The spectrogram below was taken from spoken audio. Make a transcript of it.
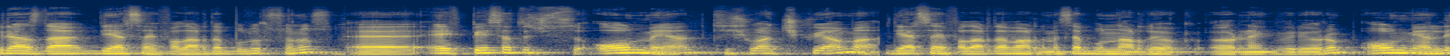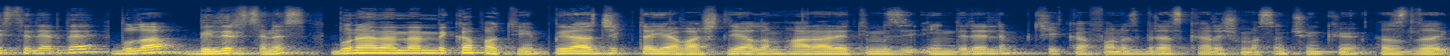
biraz daha diğer sayfalarda bulursunuz. Ee, FBA satıcısı olmayan ki şu an çıkıyor ama diğer sayfalarda vardı. Mesela bunlarda yok. Örnek veriyorum. Olmayan listeleri de bulabilirsiniz. Bunu hemen ben bir kapatayım. Birazcık da yavaşlayalım. Hararetimizi indirelim ki kafanız biraz karışmasın. Çünkü hızlı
